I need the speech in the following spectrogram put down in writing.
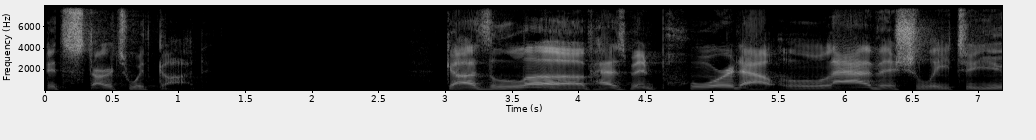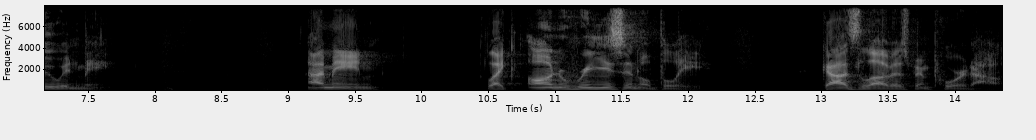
It starts with God. God's love has been poured out lavishly to you and me. I mean, like unreasonably, God's love has been poured out.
